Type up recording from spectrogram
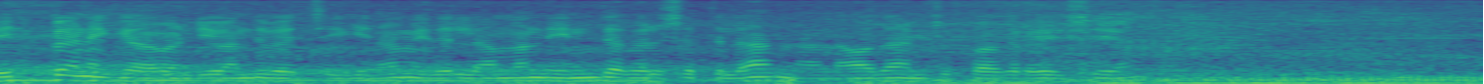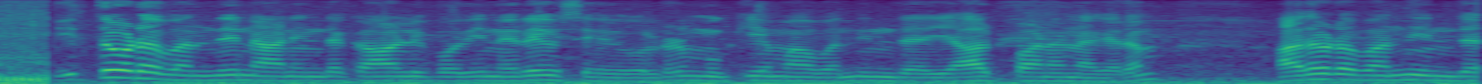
விற்பனைக்காக வேண்டி வந்து வச்சுக்கணும். இதெல்லாம் வந்து இந்த வருஷத்தில் நான் அவதானிச்சு பார்க்குற விஷயம். இதோட வந்து நான் இந்த காணொலி பகுதியை நிறைவு செய்து கொள்கிறேன் முக்கியமாக வந்து இந்த யாழ்ப்பாண நகரம் அதோட வந்து இந்த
